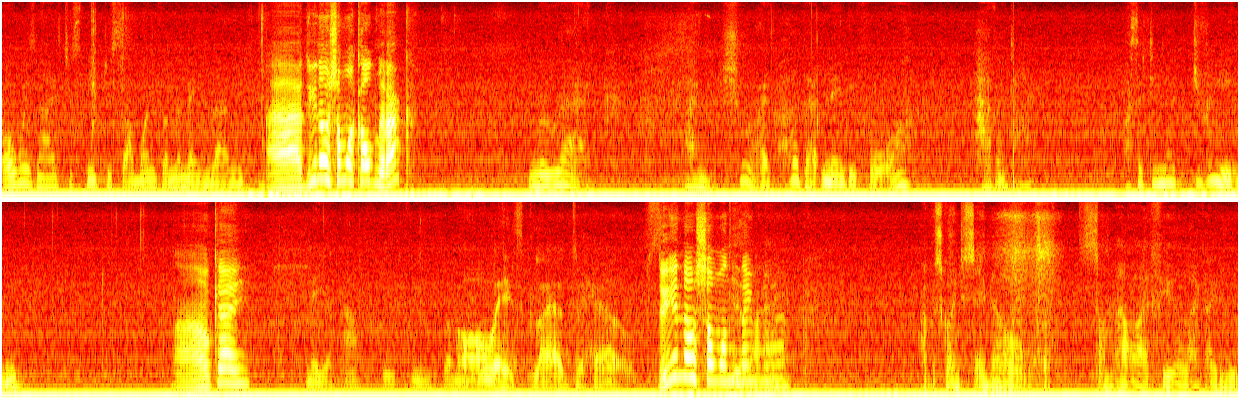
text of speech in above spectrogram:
Always nice to speak to someone from the mainland. Uh, do you know someone called Miraak? Miraak. I'm sure I've heard that name before. Haven't I? Was it in a dream? Okay. May your path be free from Always glad to help. Do you know someone Do named I? Miraak? I was going to say no, but somehow I feel like I do.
